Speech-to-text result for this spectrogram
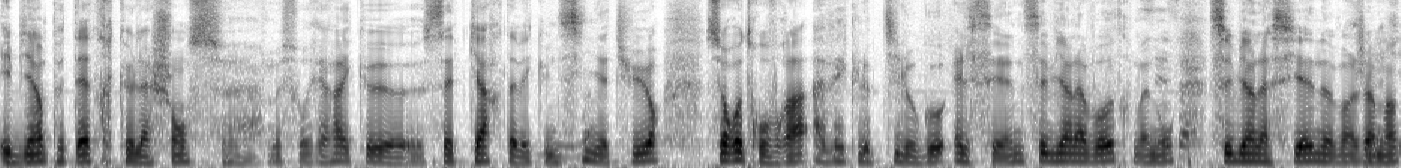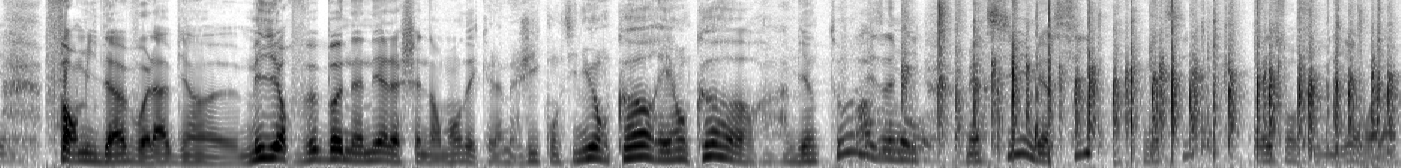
eh bien, peut-être que la chance euh, me sourira et que cette carte avec une signature se retrouvera avec le petit logo LCN. C'est bien la vôtre, Manon C'est bien la sienne, Benjamin. Formidable, voilà, bien, meilleurs vœux, bonne année à la chaîne normande et que la magie continue encore et encore. À bientôt, les amis. Merci, merci, merci. Son souvenir, voilà.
